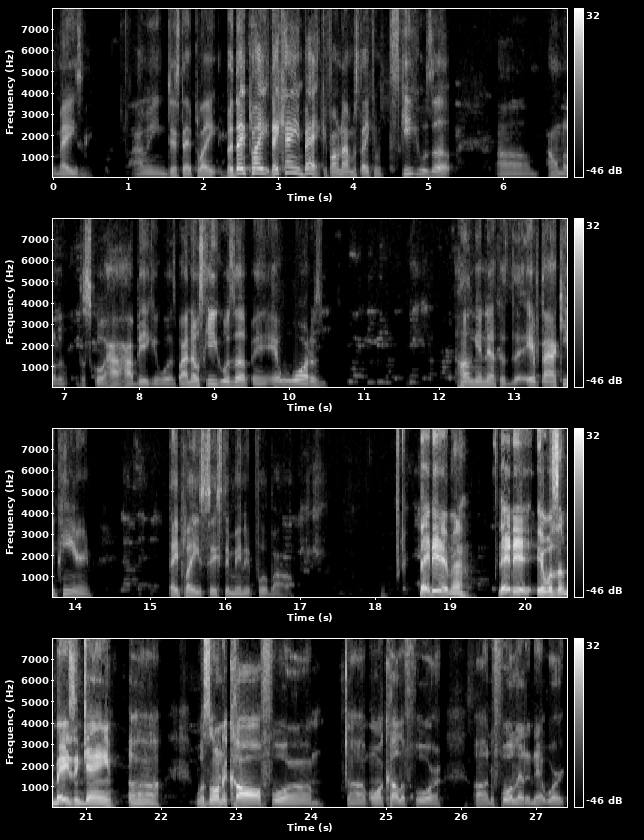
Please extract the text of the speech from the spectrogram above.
amazing. I mean, just that play, but they played, they came back. If I'm not mistaken, Tuskegee was up. Um, I don't know the, the score, how, how big it was, but I know Tuskegee was up and Edward Waters hung in there because the, everything I keep hearing, they played 60 minute football. They did, man. They did. It was an amazing game. Uh, was on the call for um, uh, on color for uh, the four letter network.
